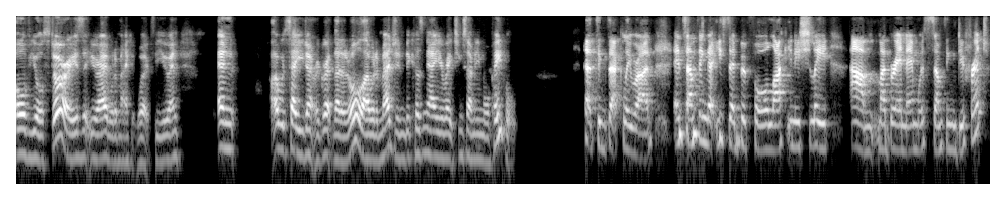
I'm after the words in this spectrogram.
of your story is that you're able to make it work for you and and i would say you don't regret that at all i would imagine because now you're reaching so many more people that's exactly right. And something that you said before, like initially, um, my brand name was something different.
